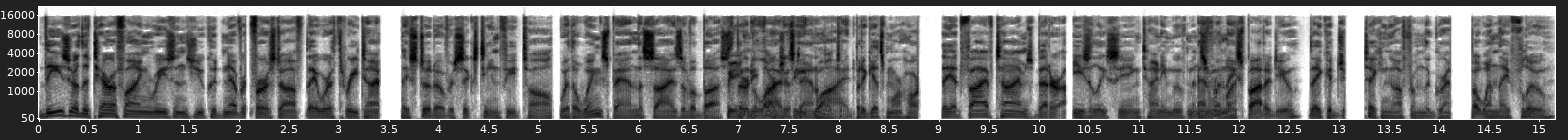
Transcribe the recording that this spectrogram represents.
These are the terrifying reasons you could never. First off, they were three times. They stood over 16 feet tall, with a wingspan the size of a bus, Being the largest animal wide. But it gets more hard. They had five times better easily seeing tiny movements. And when they spotted you, they could taking off from the ground. But when they flew,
